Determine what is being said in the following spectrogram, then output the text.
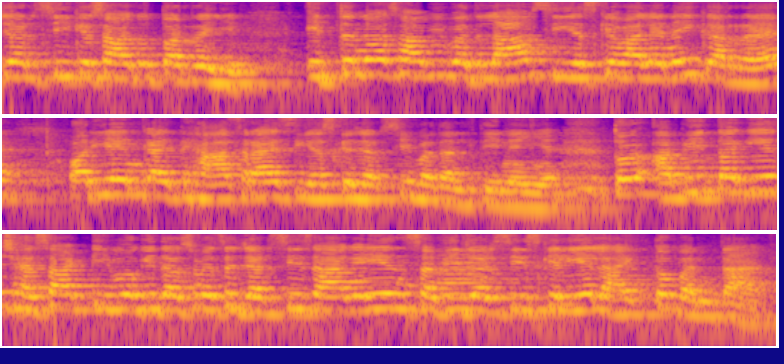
जर्सी के साथ उतर रही है। इतना सा भी बदलाव सीएसके वाले नहीं कर रहे हैं और ये इनका इतिहास रहा है सीएसके जर्सी बदलती नहीं है। तो अभी तक ये छह सात टीमों की दस में से जर्सीज आ गई है। इन सभी जर्सीज के लिए लाइक तो बनता है।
